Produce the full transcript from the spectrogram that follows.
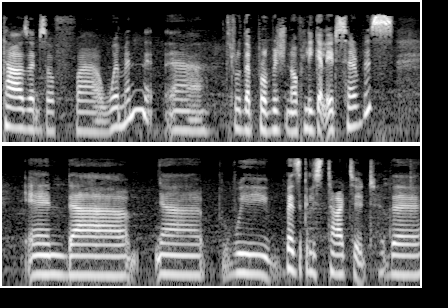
thousands of uh, women uh, through the provision of legal aid service. And uh, uh, we basically started the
